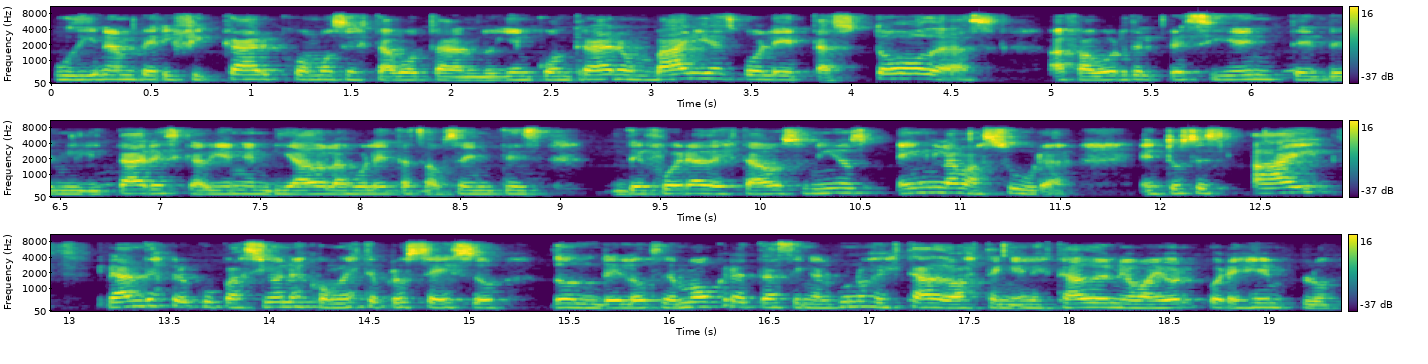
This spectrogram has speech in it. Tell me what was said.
pudieran verificar cómo se está votando y encontraron varias boletas, todas a favor del presidente, de militares que habían enviado las boletas ausentes de fuera de Estados Unidos en la basura. Entonces hay grandes preocupaciones con este proceso donde los demócratas en algunos estados, hasta en el estado de Nueva York, por ejemplo,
